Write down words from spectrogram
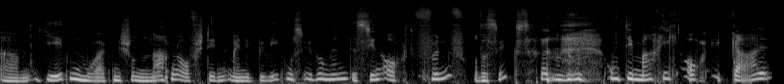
ähm, jeden Morgen schon nach dem Aufstehen meine Bewegungsübungen. Das sind auch fünf oder sechs. Mhm. Und die mache ich auch egal,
